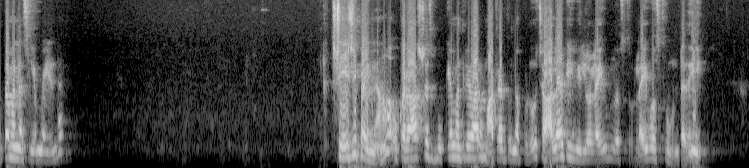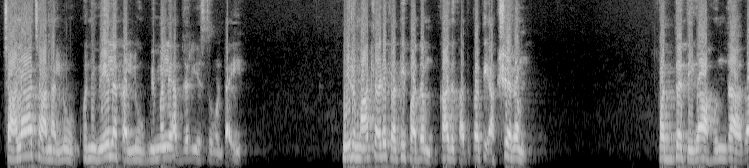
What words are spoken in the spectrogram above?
ఉత్తమన్న సీఎం అయ్యిందా? స్టేజ్ పైన ఒక రాష్ట్ర ముఖ్యమంత్రి వారు మాట్లాడుతున్నప్పుడు చాలా టీవీలో లైవ్ వస్తూ లైవ్ వస్తూ ఉంటది. చాలా ఛానళ్ళు కొన్ని వేల కళ్ళు మిమ్మల్ని అబ్జర్వ్ చేస్తూ ఉంటాయి. మీరు మాట్లాడే ప్రతి పదం కాదు కాదు ప్రతి అక్షరం పద్ధతిగా హుందాగా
